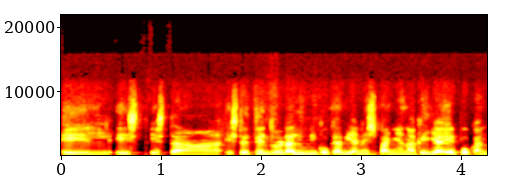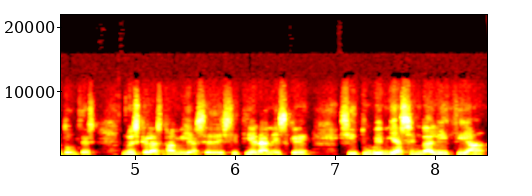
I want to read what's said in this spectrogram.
este centro era el único que había en España en aquella época. Entonces, no es que las familias se deshicieran, es que si tú vivías en Galicia,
